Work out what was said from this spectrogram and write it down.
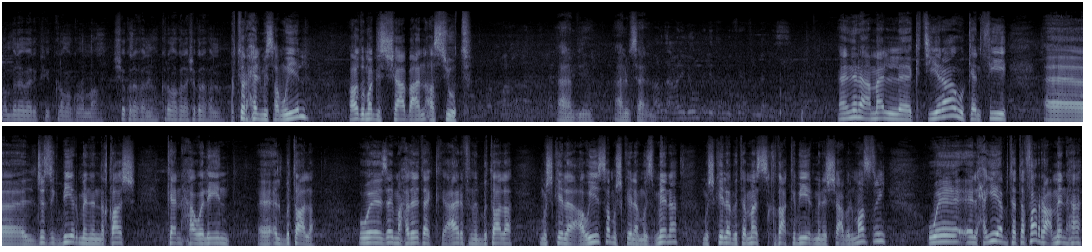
ربنا يبارك فيك. كرمكم الله. شكرا يا فندم الله. شكرا يا فندم. دكتور حلمي صمويل عضو مجلس الشعب عن أسيوط. أهلا بيك أهلا وسهلا؟ عندنا أعمال كتيرة وكان في آه، الجزء كبير من النقاش كان حوالين آه، البطالة. وزي ما حضرتك عارف إن البطالة مشكلة عويصة مشكلة مزمنة مشكلة بتمس قطاع كبير من الشعب المصري. والحقيقة بتتفرع منها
